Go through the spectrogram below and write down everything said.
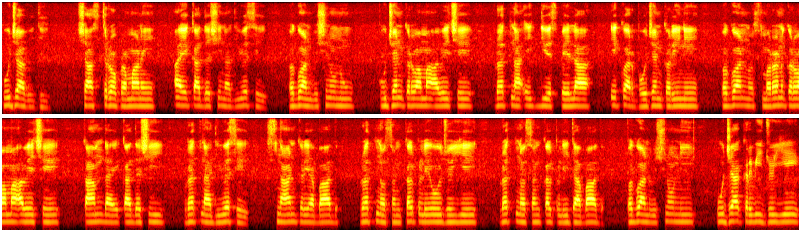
પૂજા વિધિ. શાસ્ત્રો પ્રમાણે આ એકાદશીના દિવસે ભગવાન વિષ્ણુનું પૂજન કરવામાં આવે છે. વ્રતના એક દિવસ પહેલાં એકવાર ભોજન કરીને ભગવાનનું સ્મરણ કરવામાં આવે છે. કામદા એકાદશી વ્રતના દિવસે સ્નાન કર્યા બાદ વ્રતનો સંકલ્પ લેવો જોઈએ. વ્રતનો સંકલ્પ લીધા બાદ ભગવાન વિષ્ણુની પૂજા કરવી જોઈએ.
